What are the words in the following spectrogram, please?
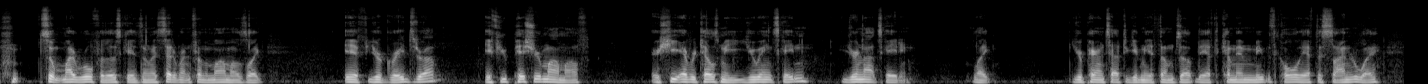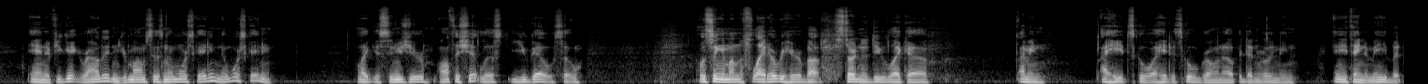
so my rule for those kids and I said it right in front of the mom, I was like, if your grades drop, if you piss your mom off, or she ever tells me you ain't skating, you're not skating. Like your parents have to give me a thumbs up. They have to come in and meet with Cole. They have to sign her away. And if you get grounded and your mom says no more skating, no more skating. Like as soon as you're off the shit list, you go. So I was thinking on the flight over here about starting to do like a. I mean, I hate school. I hated school growing up. It doesn't really mean anything to me, but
